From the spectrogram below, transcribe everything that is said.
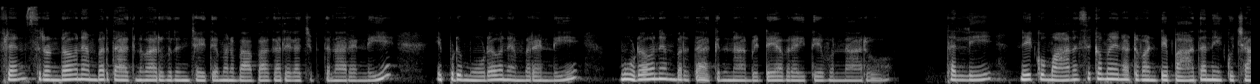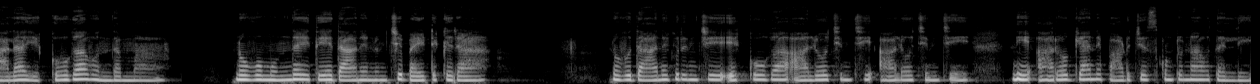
ఫ్రెండ్స్ రెండవ నెంబర్ తాకిన వారి గురించి అయితే మన బాబా గారు ఇలా చెప్తున్నారండి. ఇప్పుడు మూడవ నెంబర్ అండి. మూడవ నెంబర్ తాకిన నా బిడ్డ ఎవరైతే ఉన్నారో తల్లి నీకు మానసికమైనటువంటి బాధ నీకు చాలా ఎక్కువగా ఉందమ్మా. నువ్వు ముందైతే దాని నుంచి బయటికి రా. నువ్వు దాని గురించి ఎక్కువగా ఆలోచించి ఆలోచించి నీ ఆరోగ్యాన్ని పాడు చేసుకుంటున్నావు తల్లి.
